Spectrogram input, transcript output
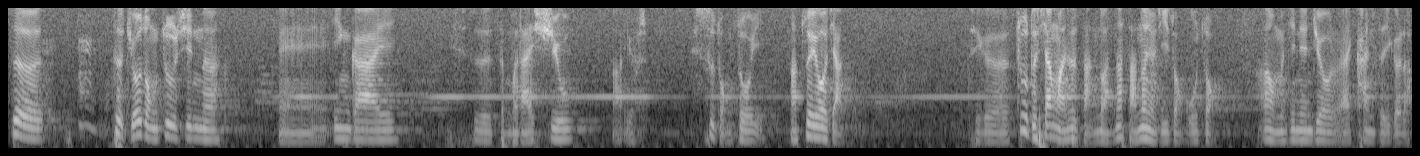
这这九种住心呢？诶，应该是怎么来修？啊，有四种作意。那最后讲这个住的相反是散乱，那散乱有几种？五种。那我们今天就来看这个了。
